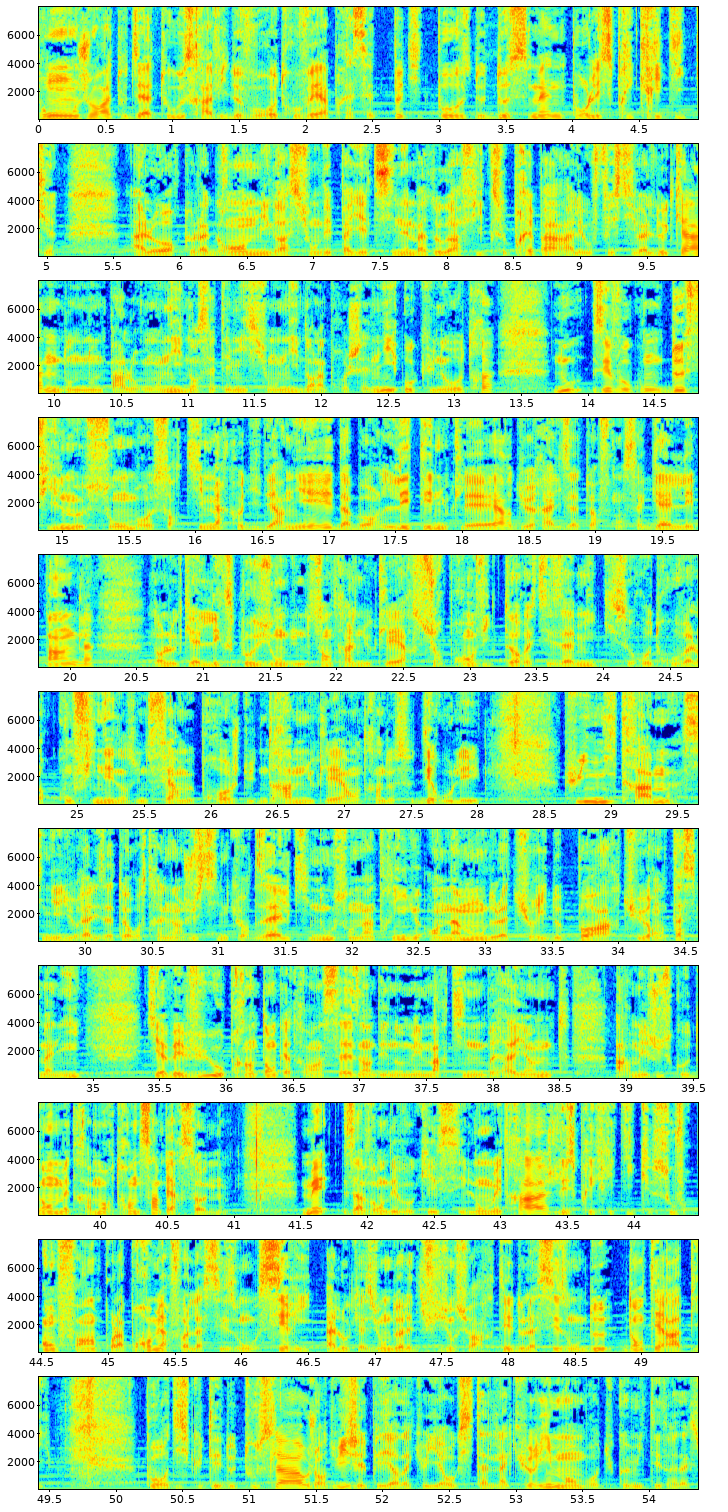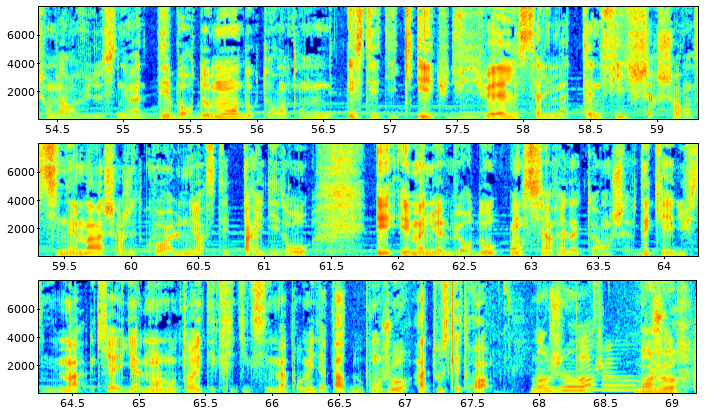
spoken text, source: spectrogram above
Bonjour à toutes et à tous, ravi de vous retrouver après cette petite pause de deux semaines pour l'esprit critique. Alors que la grande migration des paillettes cinématographiques se prépare à aller au Festival de Cannes, dont nous ne parlerons ni dans cette émission, ni dans la prochaine, ni aucune autre, nous évoquons deux films sombres sortis mercredi dernier. D'abord L'été nucléaire du réalisateur français Gaël Lépingle, dans lequel l'explosion d'une centrale nucléaire surprend Victor et ses amis qui se retrouvent alors confinés dans une ferme proche d'une drame nucléaire en train de se dérouler. Puis Nitram, signé réalisateur australien Justin Kurzel qui noue son intrigue en amont de la tuerie de Port Arthur en Tasmanie, qui avait vu au printemps 96 un dénommé Martin Bryant, armé jusqu'aux dents, mettre à mort 35 personnes. Mais avant d'évoquer ces longs métrages, l'esprit critique s'ouvre enfin pour la première fois de la saison aux séries à l'occasion de la diffusion sur Arte de la saison 2 dans Thérapie. Pour discuter de tout cela, aujourd'hui, j'ai le plaisir d'accueillir Occitane Lacurie, membre du comité de rédaction de la revue de cinéma Débordement, doctorante en esthétique et études visuelles, Salima Tenfi, chercheur en cinéma, chargé de cours à l'université Paris Diderot, et Emmanuel Burdeau, ancien rédacteur en chef des cahiers du cinéma, qui a également longtemps été critique cinéma pour Mediapart. Bonjour à tous les trois. Bonjour. Bonjour. Bonjour.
